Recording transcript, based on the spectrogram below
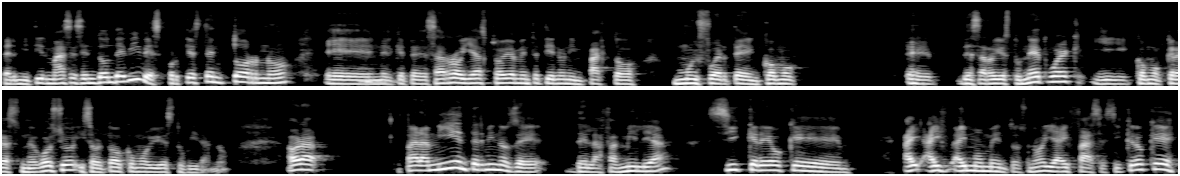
permitir más es en dónde vives, porque este entorno eh, en el que te desarrollas, pues obviamente tiene un impacto muy fuerte en cómo eh, desarrolles tu network y cómo creas tu negocio y sobre todo cómo vives tu vida, ¿no? Ahora, para mí en términos de, la familia, sí creo que hay, hay, momentos, ¿no? Y hay fases. Y creo que,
